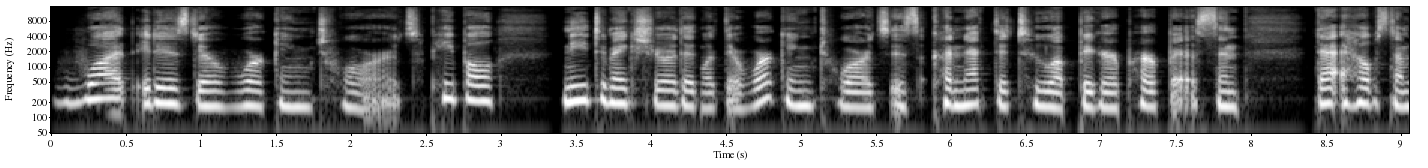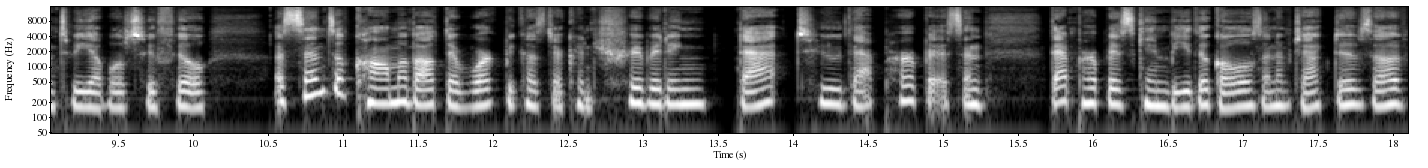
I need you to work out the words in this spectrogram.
what it is they're working towards. People need to make sure that what they're working towards is connected to a bigger purpose. And that helps them to be able to feel a sense of calm about their work because they're contributing that to that purpose. And that purpose can be the goals and objectives of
